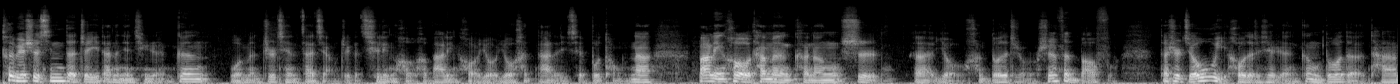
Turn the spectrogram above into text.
特别是新的这一代的年轻人，跟我们之前在讲这个七零后和八零后有有很大的一些不同。那八零后他们可能是呃有很多的这种身份包袱，但是九五以后的这些人，更多的他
